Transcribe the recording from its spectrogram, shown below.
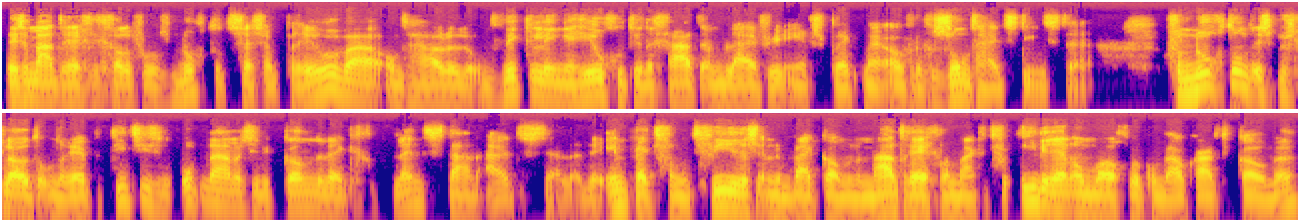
Deze maatregelen gelden volgens nog tot 6 april. We onthouden de ontwikkelingen heel goed in de gaten en blijven hier in gesprek mee over de gezondheidsdiensten. Vanochtend is besloten om de repetities en opnames die de komende weken gepland staan uit te stellen. De impact van het virus en de bijkomende maatregelen maakt het voor iedereen onmogelijk om bij elkaar te komen.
